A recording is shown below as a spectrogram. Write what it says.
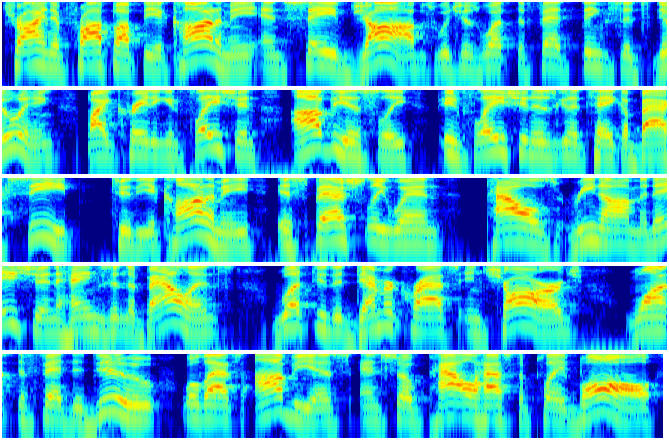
trying to prop up the economy and save jobs, which is what the Fed thinks it's doing by creating inflation, obviously inflation is going to take a back seat to the economy, especially when Powell's renomination hangs in the balance. What do the Democrats in charge want the Fed to do? Well, that's obvious. And so Powell has to play ball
